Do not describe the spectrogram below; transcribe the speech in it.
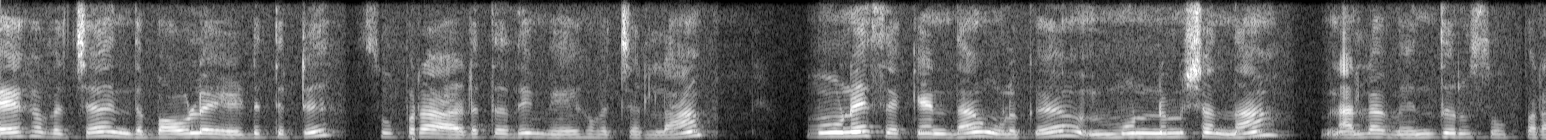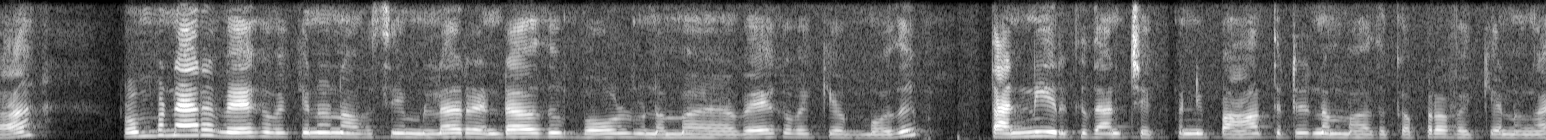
வேக வச்ச இந்த பவுலை எடுத்துட்டு சூப்பராக அடுத்ததையும் வேக வச்சிடலாம். மூணே செகண்ட் தான் உங்களுக்கு மூணு நிமிஷம் தான். நல்லா வெந்துடும் சூப்பராக ரொம்ப நேரம் வேக வைக்கணும்னு அவசியம் இல்லை. ரெண்டாவது பவுல் நம்ம வேக வைக்கும் போது தண்ணி இருக்குதான்னு செக் பண்ணி பார்த்துட்டு நம்ம அதுக்கப்புறம் வைக்கணுங்க.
